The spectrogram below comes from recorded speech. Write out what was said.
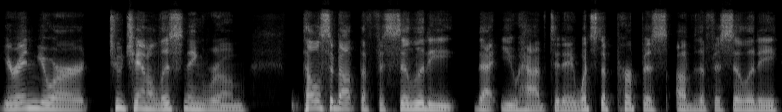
you're in your two channel listening room. Tell us about the facility that you have today. What's the purpose of the facility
